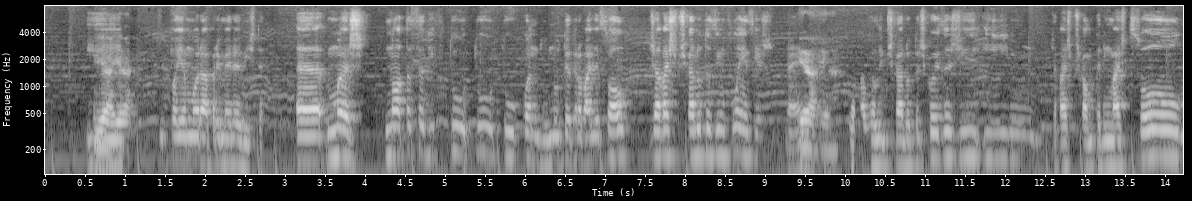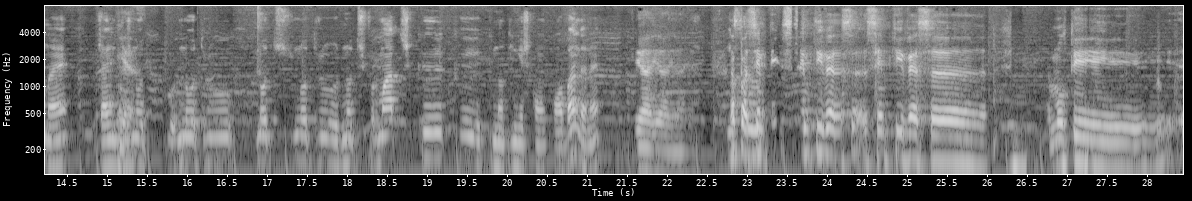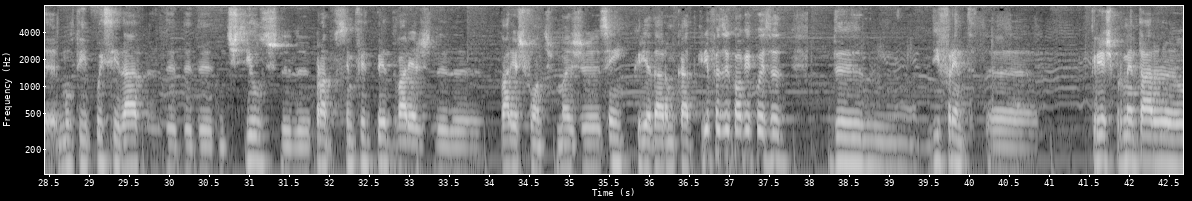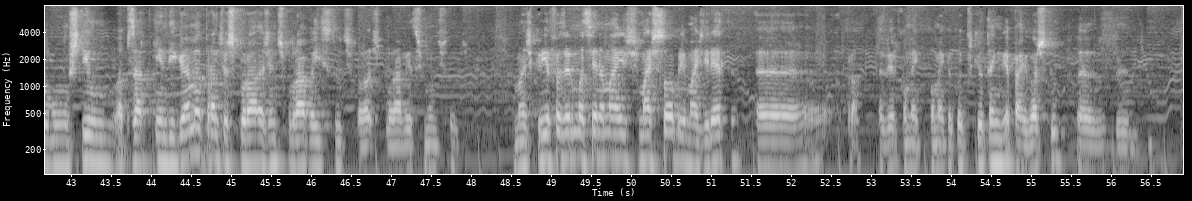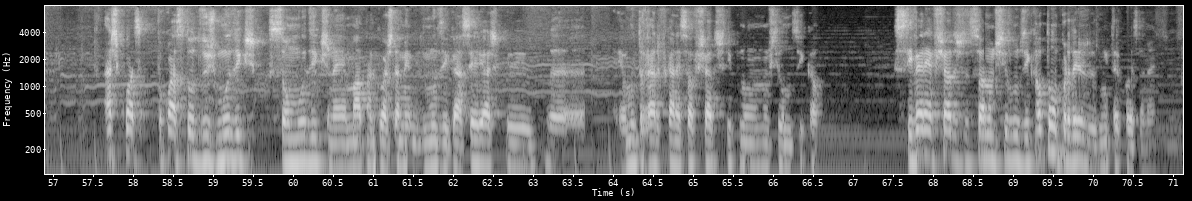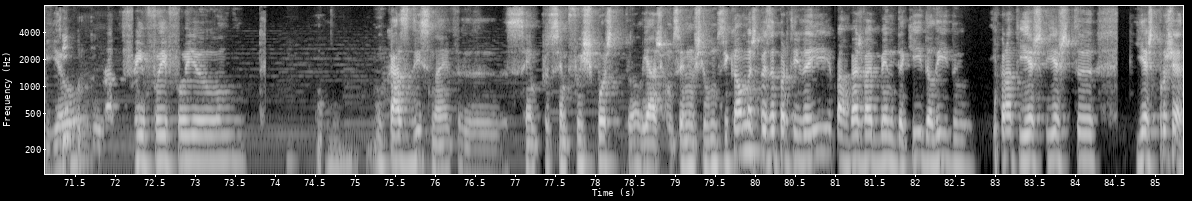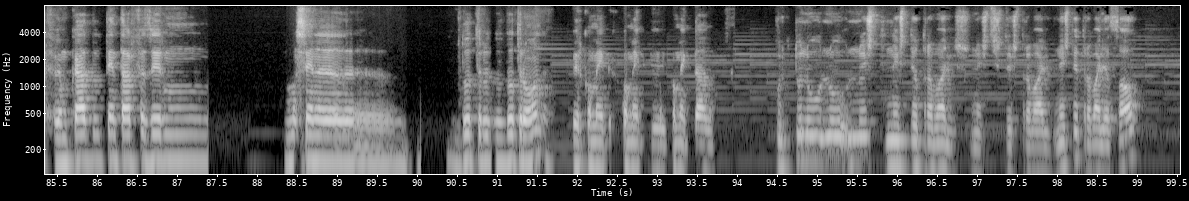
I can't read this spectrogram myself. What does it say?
e yeah, yeah. foi amor à primeira vista. Uh, mas nota-se a tu, tu, tu, quando no teu trabalho a solo, já vais buscar outras influências, né? yeah, yeah. já vais ali buscar outras coisas e, e, já vais buscar um bocadinho mais de soul, né? já entras yeah. noutro, noutro, noutros, noutro, noutros formatos que, que, que, não tinhas com, com a banda, né? Yeah, yeah, yeah. Isso... Opa, sempre, sempre, tive essa, sempre tive essa multi, multiplicidade de, de, de, de estilos, de, pronto, sempre fui de, de várias, de, várias fontes, mas eh, sim, queria dar um bocado, queria fazer qualquer coisa de diferente. Uh, queria experimentar um estilo, apesar de que em Digama, pronto, explorava, a gente explorava isso tudo, explorava, explorava esses mundos todos. Mas queria fazer uma cena mais, mais sóbria, mais direta, uh, pronto, a ver como é, como é que eu porque eu tenho, epá, eu gosto de tudo, uh, de, acho que quase, quase todos os músicos que são músicos, né? malta que gosta mesmo de música a sério, acho que uh, é muito raro ficarem só fechados tipo num, num, estilo musical. Se estiverem fechados só num estilo musical, estão a perder muita coisa, né? E eu fui, fui, fui um, um, caso disso, né? Sempre, sempre fui exposto. Aliás, comecei num estilo musical, mas depois a partir daí, pá, um gajo vai bebendo daqui, dali, do, e pronto. E este, este, e este projeto foi um bocado tentar fazer um, uma cena de, outro, de outra onda, ver como é que, como é que, como é que dava. Porque tu no, no, neste, neste teu trabalho, nestes teus trabalhos, neste teu trabalho a sol,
